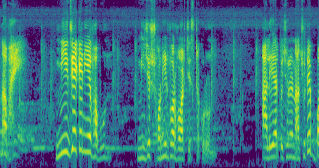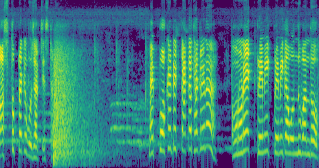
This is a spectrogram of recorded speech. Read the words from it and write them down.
না ভাই, নিজেকে নিয়ে ভাবুন, নিজে স্বনির্ভর হওয়ার চেষ্টা করুন। আলিয়ার পেছনে না ছুটে বাস্তবটাকে বোঝার চেষ্টা করুন। ভাই, পকেটে টাকা থাকলে না, এমন অনেক প্রেমিক, প্রেমিকা বন্ধু বান্ধব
